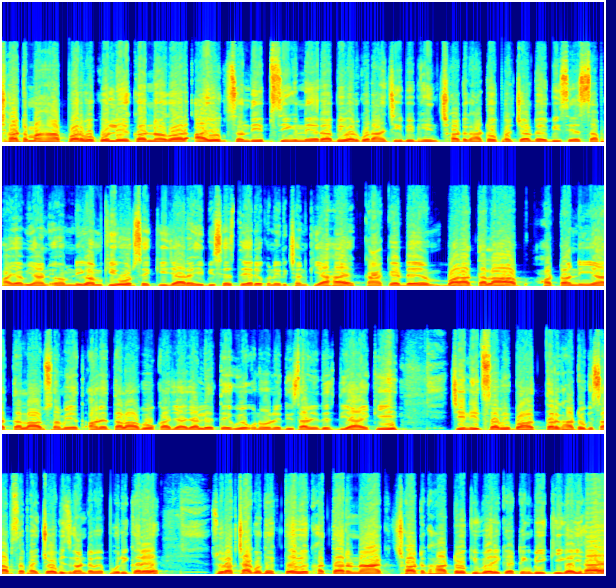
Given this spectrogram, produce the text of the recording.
छठ महापर्व को लेकर नगर आयुक्त संदीप सिंह ने रविवार को रांची के विभिन्न छठ घाटों पर चल रहे विशेष सफ़ाई अभियान एवं निगम की ओर से की जा रही विशेष तैयारियों का निरीक्षण किया है। कांके डैम, बड़ा तालाब, हटनिया तालाब समेत अन्य तालाबों का जायजा लेते हुए उन्होंने दिशा निर्देश दिया है कि चिन्हित सभी बहत्तर घाटों की साफ़ सफ़ाई 24 घंटे में पूरी करें। सुरक्षा को देखते हुए खतरनाक छठ घाटों की बैरिकेटिंग भी की गई है।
